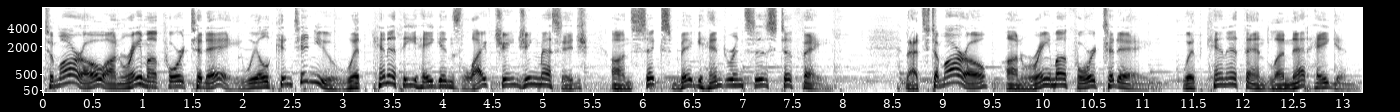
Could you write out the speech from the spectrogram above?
Tomorrow on Rhema for Today, we'll continue with Kenneth E. Hagin's life changing message on six big hindrances to faith. That's tomorrow on Rhema for Today with Kenneth and Lynette Hagin.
